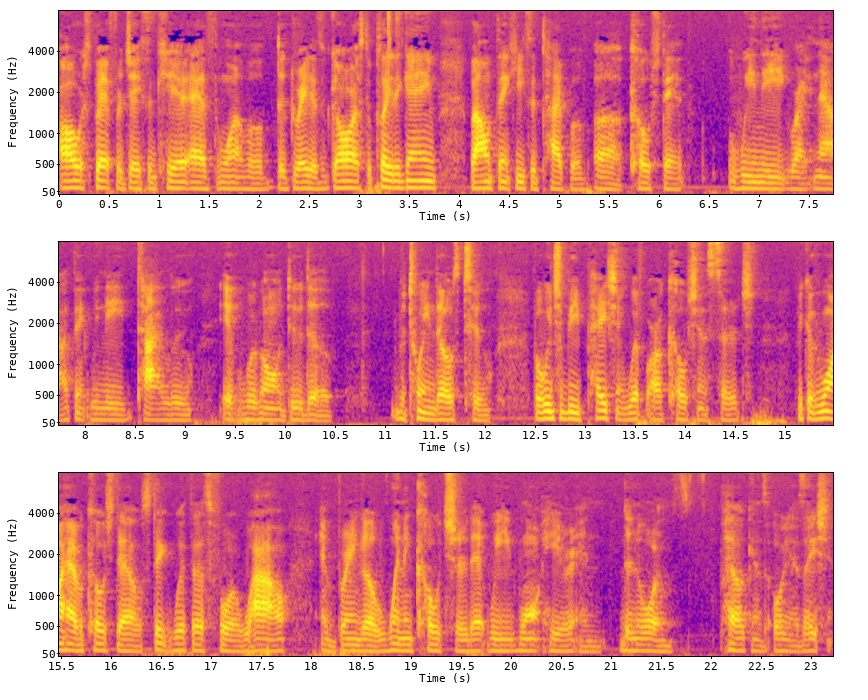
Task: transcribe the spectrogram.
all respect for Jason Kidd as one of the greatest guards to play the game, but I don't think he's the type of uh, coach that we need right now. I think we need Ty Lue if we're going to do the between those two. But we should be patient with our coaching search because we want to have a coach that will stick with us for a while and bring a winning culture that we want here in the New Orleans Pelicans organization.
